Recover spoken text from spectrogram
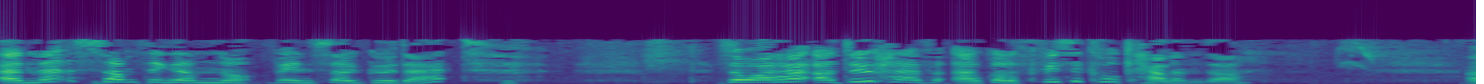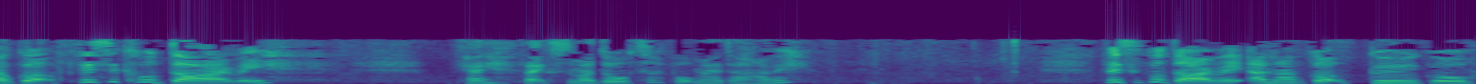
and that's something I'm not being so good at. So I, ha- I do have, I've got a physical calendar. I've got physical diary. Okay, thanks to my daughter, bought me a diary. Physical diary, and I've got Google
